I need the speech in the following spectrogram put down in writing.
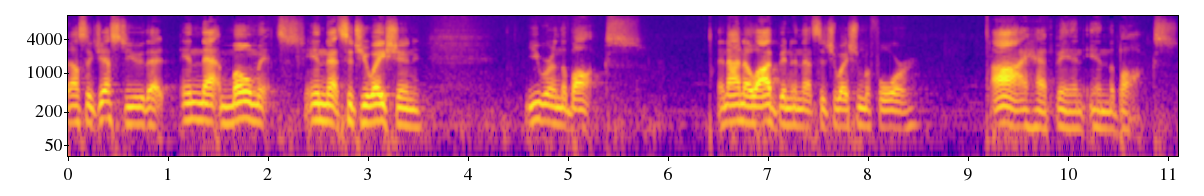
I'll suggest to you that in that moment, in that situation, you were in the box. And I know I've been in that situation before. I have been in the box.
